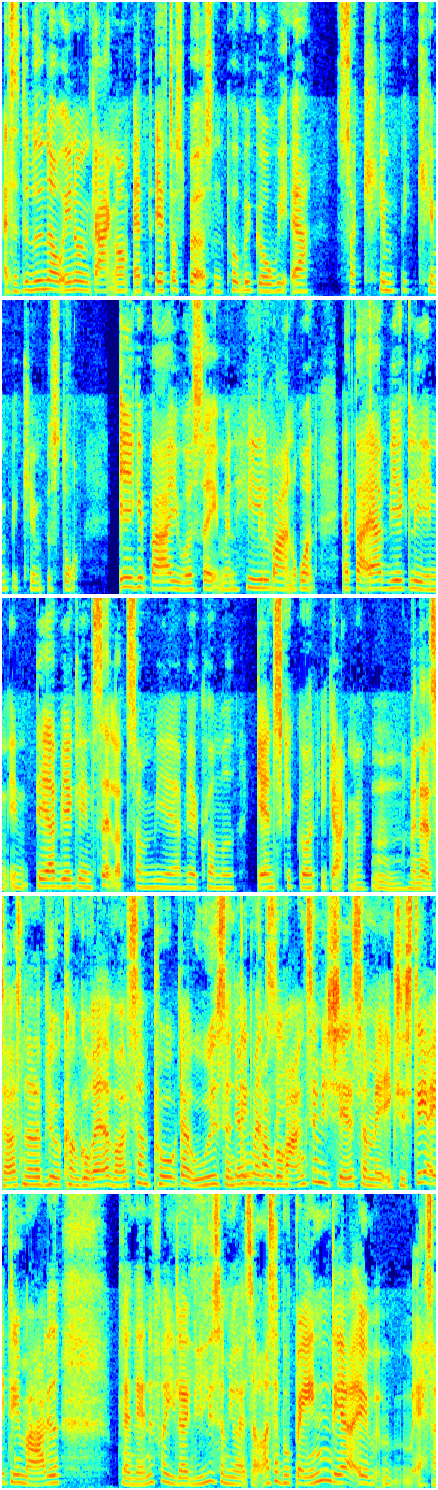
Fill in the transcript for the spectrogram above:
Altså det vidner jo endnu en gang om, at efterspørgselen på Wegovy er så kæmpe, kæmpe, kæmpe stor ikke bare i USA, men hele vejen rundt, at der er virkelig en, en, det er virkelig en sælger, som vi er, vi er kommet ganske godt i gang med. Mm, men altså også noget, der bliver konkurreret voldsomt på derude. Så den konkurrence, sige. Michelle, som eksisterer i det marked, blandt andet fra Ila Lille, som jo altså også er på banen der. Øh, altså,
